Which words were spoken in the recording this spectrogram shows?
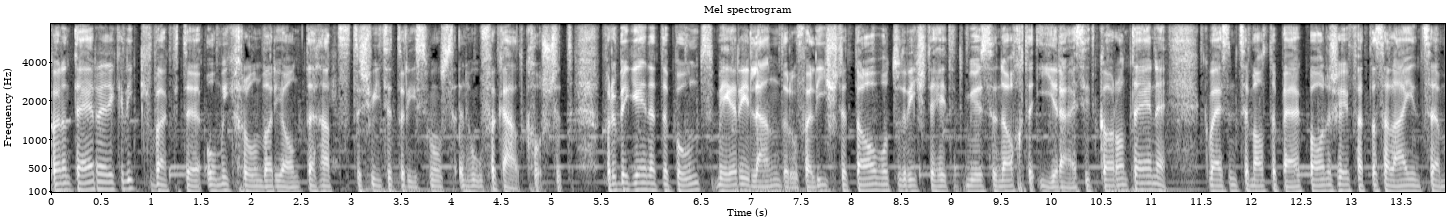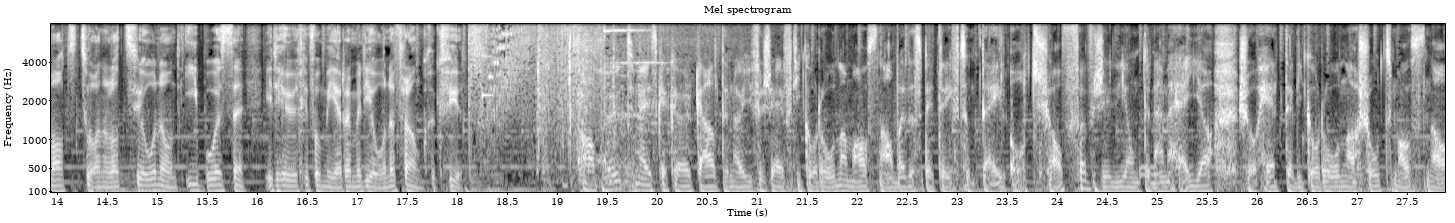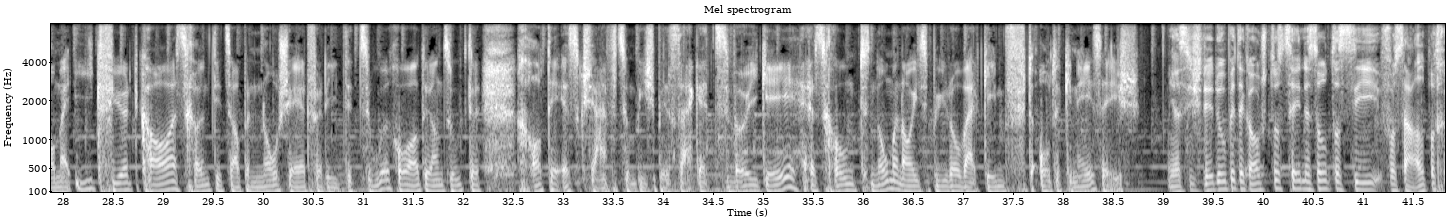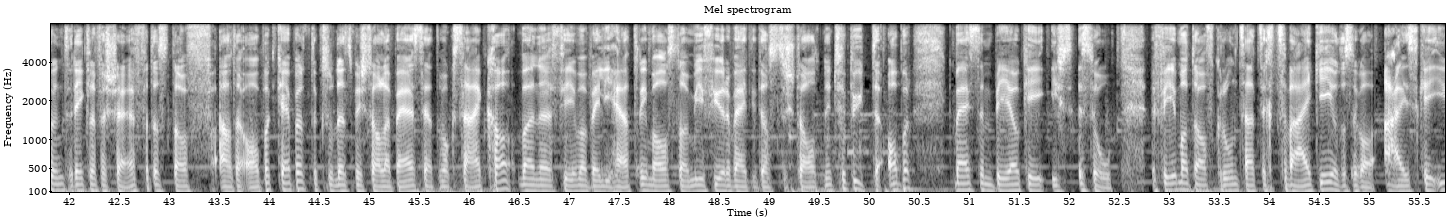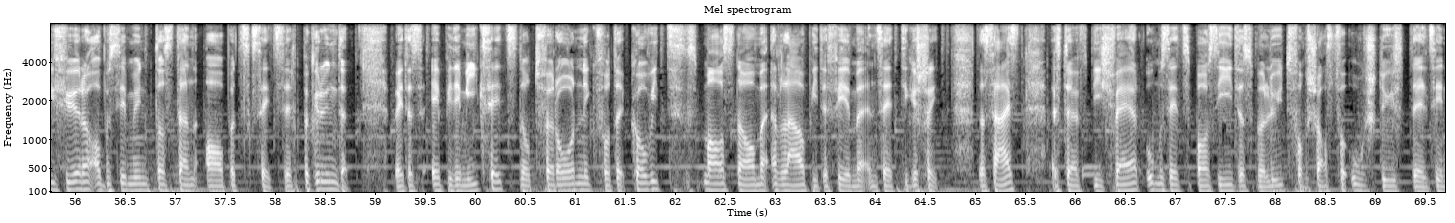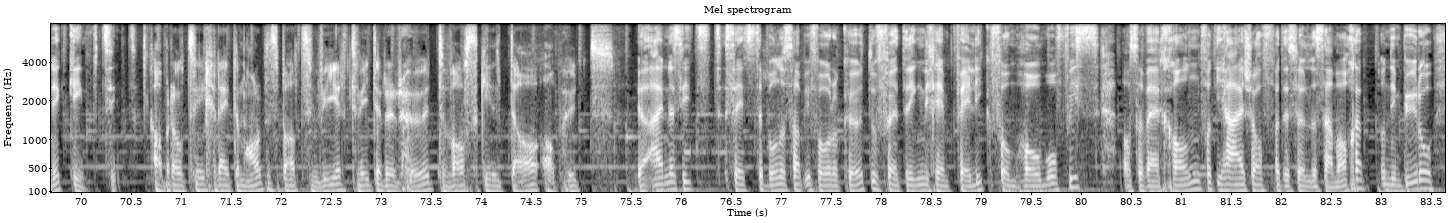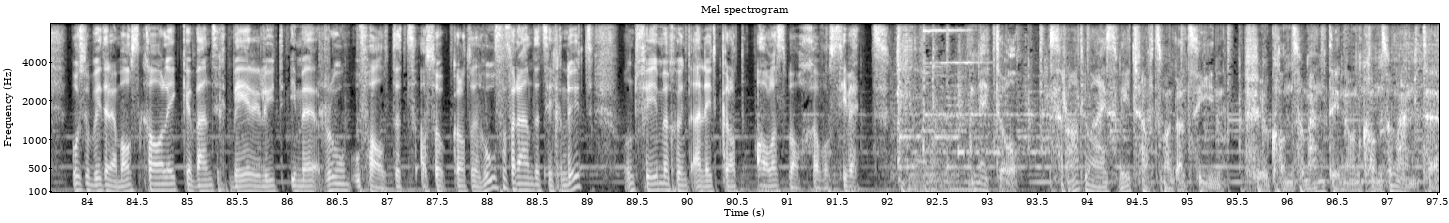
Quarantäneregelung wegen der Omikron-Variante hat der Schweizer Tourismus einen Haufen Geld gekostet. Vorübergehend hat der Bund mehrere Länder auf eine Liste da, wo Touristen hätten müssen nach der Einreise in die Quarantäne. Gemäss dem Zermatter Bergbahnenchef hat das allein in Zermatt zu Annulationen und Einbußen in der Höhe von mehreren Millionen Franken geführt. Ab heute, wir haben gehört, gelten neue verschärfte Corona-Massnahmen. Das betrifft zum Teil auch das Schaffen. Verschiedene Unternehmen haben ja schon härtere Corona-Schutzmassnahmen eingeführt. Es könnte jetzt aber noch schärfer dazukommen. Adrian Sutter, kann dir ein Geschäft zum Beispiel sagen, 2G, es kommt nur noch ins Büro, wer geimpft oder genesen ist? Ja, es ist nicht nur bei der Gastroszene so, dass sie von selber können Regeln verschärfen können. Das darf auch der Arbeitgeber. Der Gesundheitsminister Alain Berset hat mal gesagt, wenn eine Firma welche härtere Massnahmen einführen, werde das der Staat nicht verbieten. Aber gemäss dem BAG ist es so. Eine Firma darf grundsätzlich 2G oder sogar 1G einführen, aber sie müssen das dann arbeitsgesetzlich begründen. Wenn das Epidemiegesetz noch die Verordnung der Covid-Massnahmen erlaubt in den Firmen einen sättigen Schritt. Das heisst, es dürfte schwer umsetzbar sein, dass man Leute vom Arbeiten ausstößt, weil sie nicht geimpft sind. Aber auch die Sicherheit am Arbeitsplatz wird wieder erhöht. Was gilt da ab heute? Ja, einerseits setzt der Bundesrat, wie vorher gehört, auf eine dringliche Empfehlung vom Homeoffice. Also wer kann von die arbeiten, der soll das auch machen. Und im Büro muss man wieder eine Maske anlegen, wenn sich mehrere Leute im Raum aufhalten. Also gerade ein Haufen verändert sich nicht und Firmen können auch nicht gerade alles machen, was sie wollen. Netto. Das Radio 1 Wirtschaftsmagazin für Konsumentinnen und Konsumenten.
